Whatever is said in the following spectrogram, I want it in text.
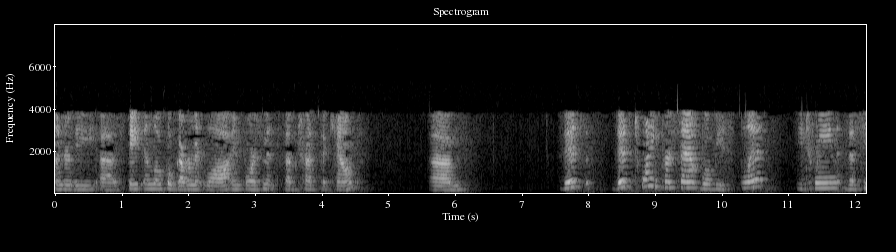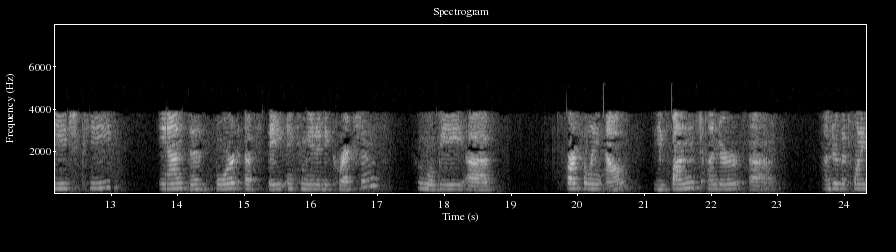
under the uh, state and local government law enforcement sub-trust account. Um, this this 20% will be split between the CHP and the Board of State and Community Corrections, who will be uh, parceling out the funds under uh, under the 20%.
